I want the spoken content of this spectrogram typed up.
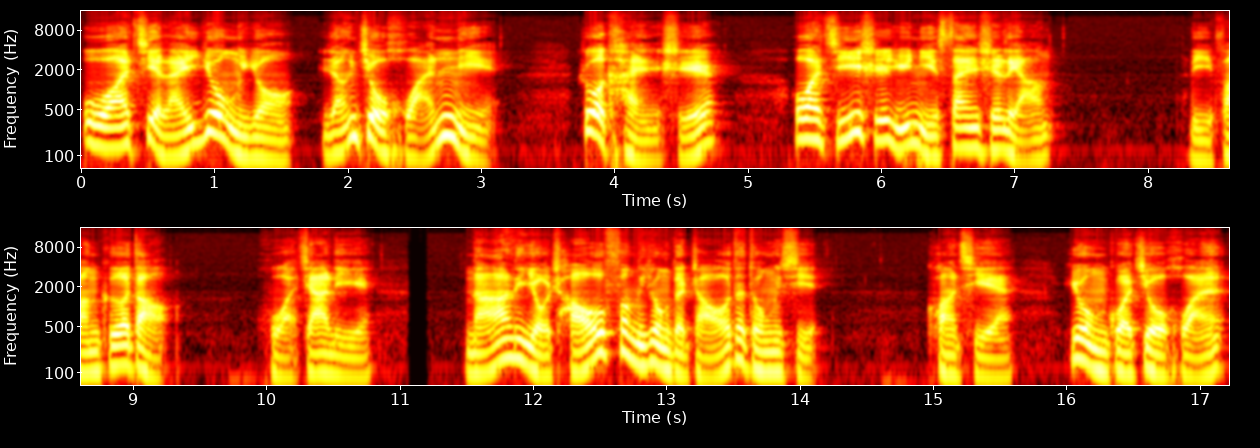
我借来用用，仍旧还你。若肯时，我及时与你三十两。”李方哥道：“我家里哪里有朝奉用得着的东西？”况且用过就还，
